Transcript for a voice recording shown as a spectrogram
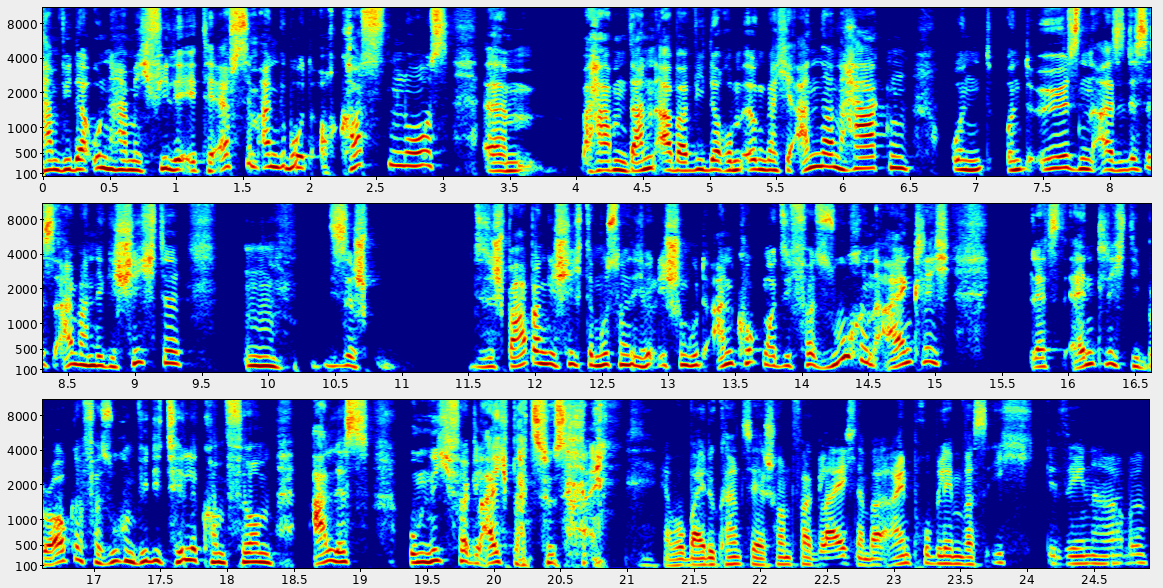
haben wieder unheimlich viele ETFs im Angebot, auch kostenlos. Ähm, haben dann aber wiederum irgendwelche anderen Haken und, und Ösen. Also das ist einfach eine Geschichte. Hm, diese, diese Sparbankgeschichte muss man sich wirklich schon gut angucken und sie versuchen eigentlich letztendlich die Broker versuchen wie die Telekom-Firmen alles, um nicht vergleichbar zu sein. Ja, wobei du kannst ja schon vergleichen, aber ein Problem, was ich gesehen habe,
